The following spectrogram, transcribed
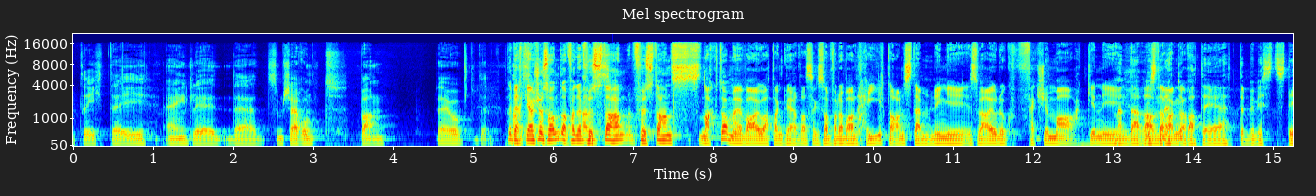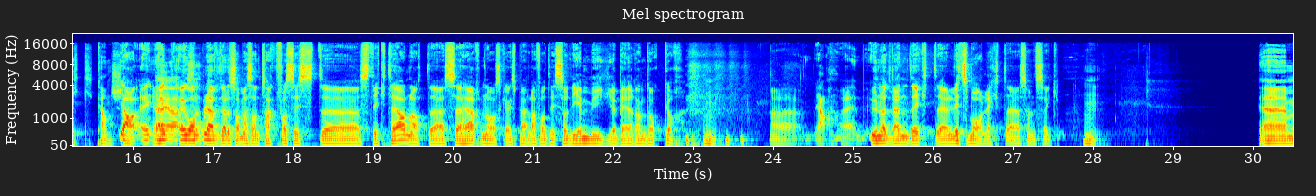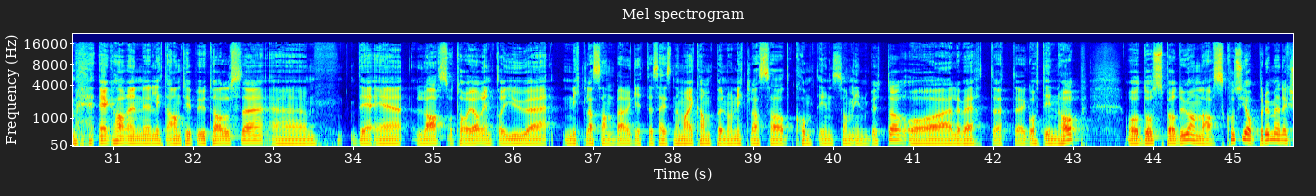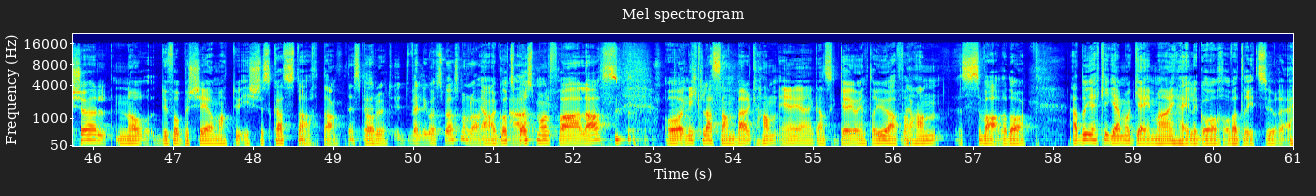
driter i egentlig det som skjer rundt banen. Det er jo Det, Det virker jo ikke sånn, da. For det hans- første, han, første han snakket om, var jo at han gleda seg sånn, for det var en helt annen stemning i, i Sverige, og du fikk ikke maken i, Men i derav Stavanger. nettopp at det er et bevisst stikk, kanskje. Ja, jeg, jeg, jeg, jeg altså- opplevde det som en sånn takk for sist-stikk til han. At uh, se her, nå skal jeg spille for disse, og de er mye bedre enn dere. Eh, ja, eh, unødvendig. eh, litt smålig, uh, syns jeg. Ehm, jeg har en litt annen type uttalelse. Ehm, det er Lars og Torjar intervjuer Niklas Sandberg etter 16. mai-kampen, og Niklas har kommet inn som innbytter og levert et eh, godt innhopp. Og da spør du han, Lars, hvordan jobber du med deg sjøl når du får beskjed om at du ikke skal starte? Det spør du. et, et veldig godt spørsmål, da. Ja, godt spørsmål fra Lars. Og Niklas Sandberg han er ganske gøy å intervjue, for Ja. han svarer da Ja, da gikk jeg hjem og gama i hele går og var dritsure.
